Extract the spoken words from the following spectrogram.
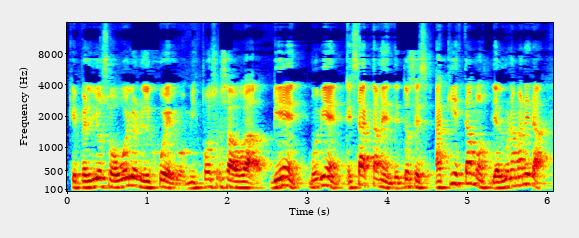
que perdió su abuelo en el juego. Mi esposo es abogado. Bien, muy bien, exactamente. Entonces, aquí estamos, de alguna manera,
